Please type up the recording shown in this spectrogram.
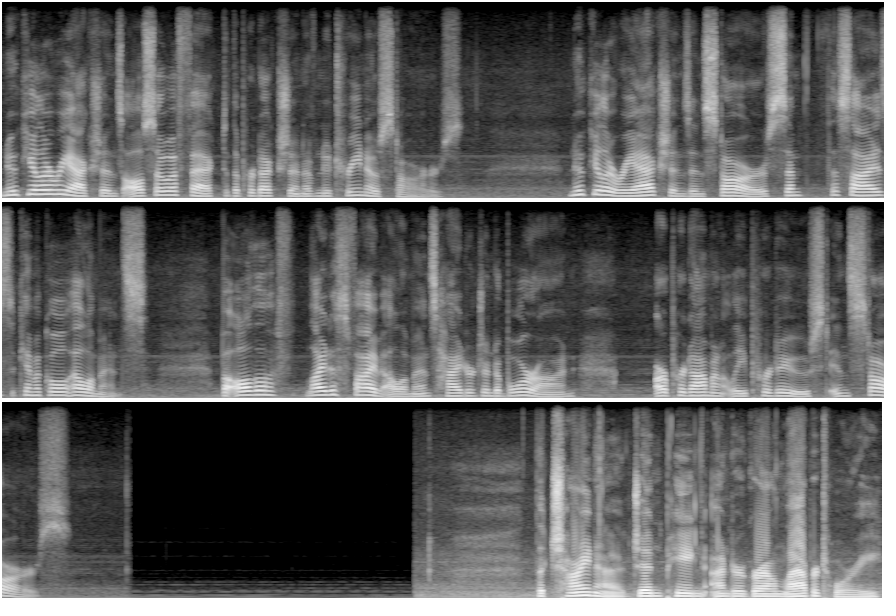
nuclear reactions also affect the production of neutrino stars. Nuclear reactions in stars synthesize chemical elements, but all the lightest five elements, hydrogen to boron, are predominantly produced in stars. The China Jinping Underground Laboratory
